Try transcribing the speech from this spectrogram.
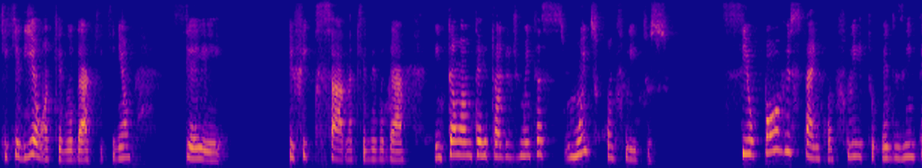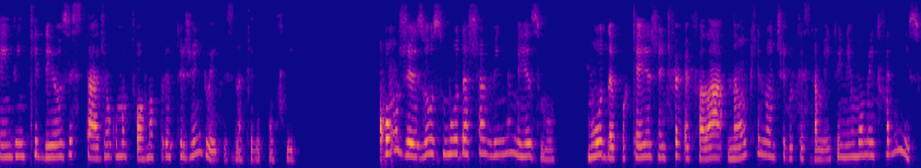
que queriam aquele lugar, que queriam se se fixar naquele lugar. Então é um território de muitas muitos conflitos. Se o povo está em conflito, eles entendem que Deus está de alguma forma protegendo eles naquele conflito. Com Jesus muda a chavinha mesmo, muda, porque aí a gente vai falar, não que no Antigo Testamento em nenhum momento fale isso,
